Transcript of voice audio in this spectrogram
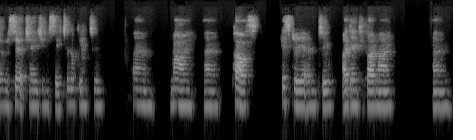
a research agency to look into um, my uh, past history and to identify my um,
